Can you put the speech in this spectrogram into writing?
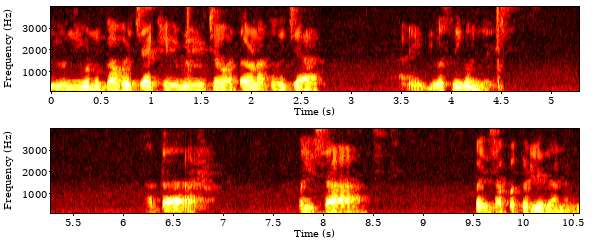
की निवडणुका व्हायच्या खेळमेळीच्या वातावरणात व्हायच्या आणि दिवस निघून जायचे. आता पैसा पैसा पकडले जाणं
